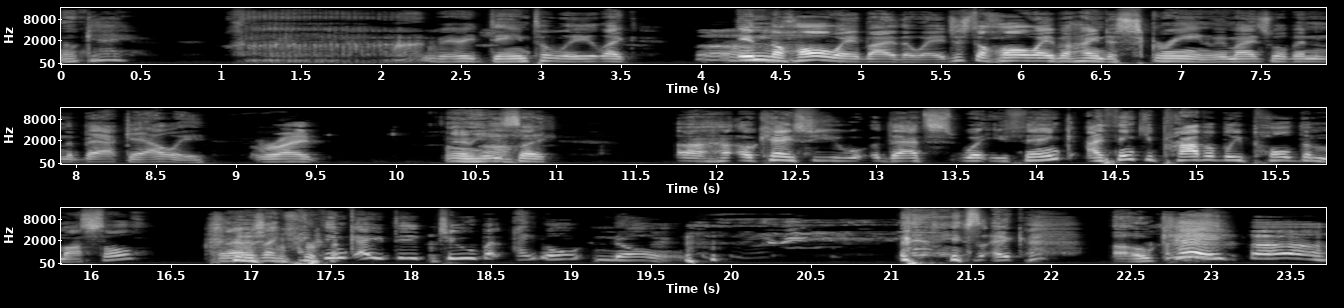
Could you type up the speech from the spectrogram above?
okay, very daintily, like Ugh. in the hallway. By the way, just a hallway behind a screen. We might as well have been in the back alley. right. And he's Ugh. like, uh, okay, so you that's what you think? I think you probably pulled the muscle. And I was like, I think I did too, but I don't know. he's like, okay, Ugh.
